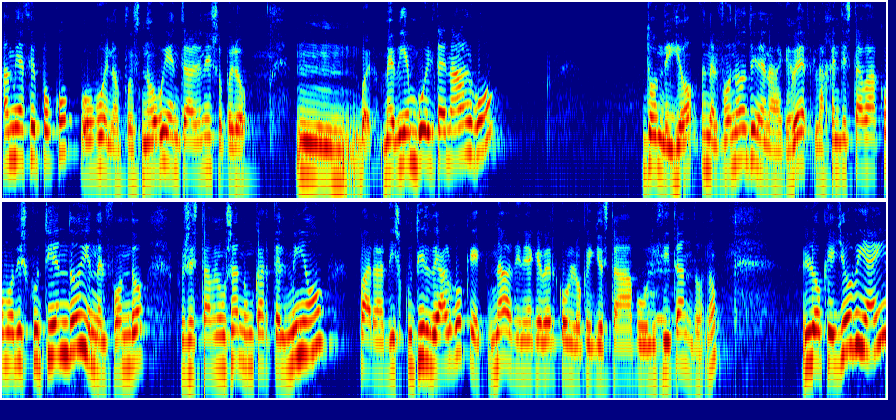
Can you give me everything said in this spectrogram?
A mí hace poco, pues bueno, pues no voy a entrar en eso, pero mm, bueno, me vi envuelta en algo donde yo en el fondo no tenía nada que ver. La gente estaba como discutiendo y en el fondo pues estaban usando un cartel mío para discutir de algo que nada tenía que ver con lo que yo estaba publicitando, ¿no? Lo que yo vi ahí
